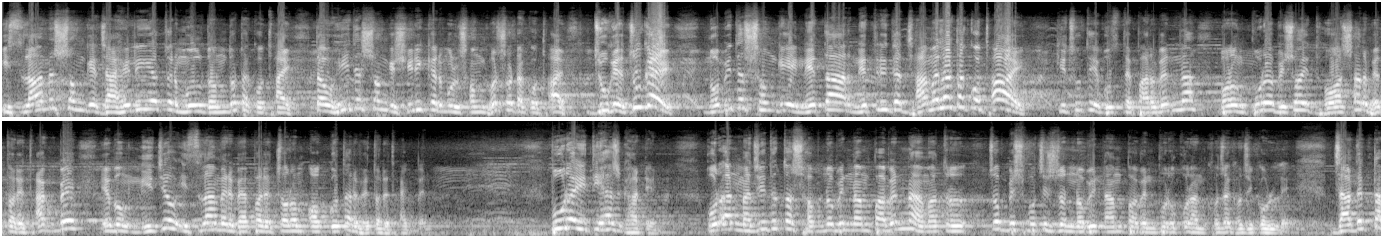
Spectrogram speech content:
ইসলামের সঙ্গে জাহেলিয়াতের মূল দ্বন্দ্বটা কোথায়? তাওহীদের সঙ্গে শিরিকের মূল সংঘর্ষটা কোথায়? যুগে যুগে! নবীদের সঙ্গে নেতার নেত্রীদের ঝামেলাটা কোথায়? কিছুতেই বুঝতে পারবেন না, বরং পুরো বিষয় ধোয়াশার ভেতরে থাকবে এবং নিজেও ইসলামের ব্যাপারে চরম অজ্ঞতার ভেতরে থাকবেন। পুরো ইতিহাস ঘাটেন। কোরআন মাজিদে তো সব নবীর নাম পাবেন না, মাত্র চব্বিশ পঁচিশ জন নবীর নাম পাবেন পুরো কোরআন খোঁজাখুঁজি করলে। যাদেরটা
